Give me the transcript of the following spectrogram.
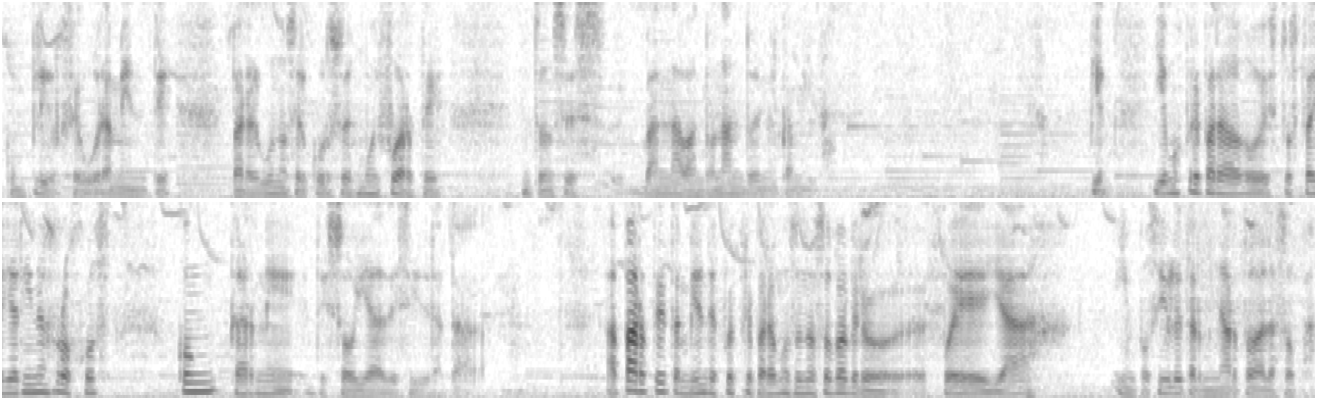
cumplir seguramente. Para algunos el curso es muy fuerte, entonces van abandonando en el camino. Bien, y hemos preparado estos tallarines rojos con carne de soya deshidratada. Aparte, también después preparamos una sopa, pero fue ya imposible terminar toda la sopa.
